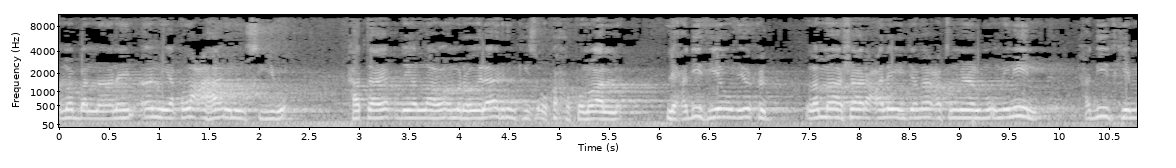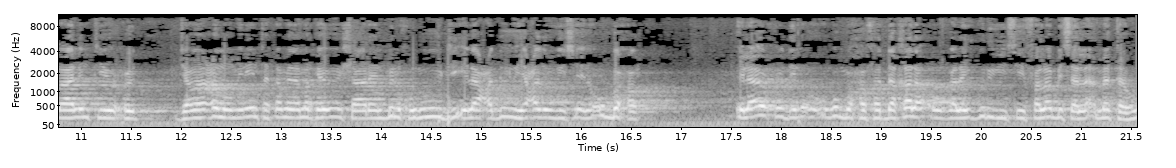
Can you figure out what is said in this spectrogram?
uma bannaanayn an yaqlacahaa inuu siibo xataa yaqdiya allahu amrahu ilaa arrinkiisa uu ka xukumo alleh lixadiidi yowmi uxud lama ashaara calayhi jamaacatu min almu'miniin xadiidkii maalintii uxud jamaaco mu'miniinta ka mida markay u ishaareen bilkhuruuji ilaa caduwihi cadowgiisa inuu u baxo. Ilaa uxudin uu ugu baxo fadakhala uu galay gurigiisii falabisa la'matahu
